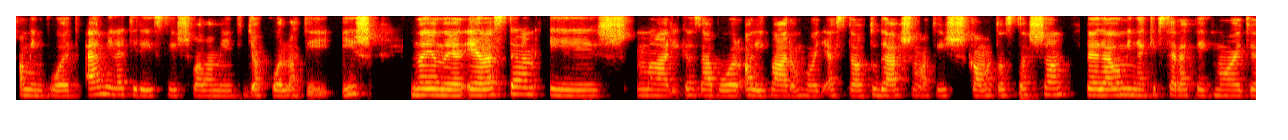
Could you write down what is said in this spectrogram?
amin volt elméleti rész is, valamint gyakorlati is. Nagyon-nagyon élveztem, és már igazából alig várom, hogy ezt a tudásomat is kamatoztassam. Például mindenképp szeretnék majd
